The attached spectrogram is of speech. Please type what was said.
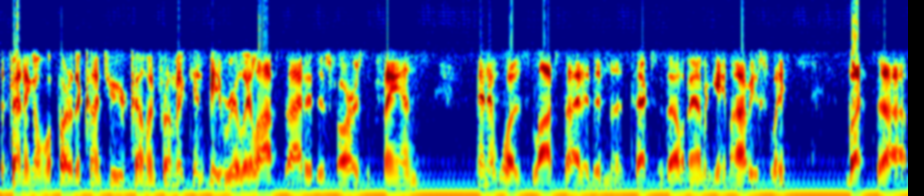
depending on what part of the country you're coming from, it can be really lopsided as far as the fans. and it was lopsided in the Texas Alabama game, obviously. But uh,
